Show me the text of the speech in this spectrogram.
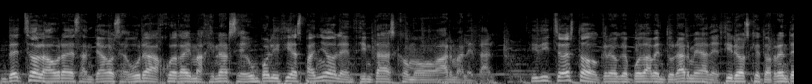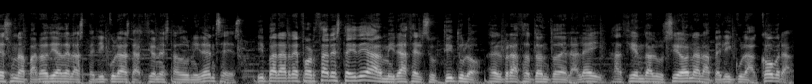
De hecho, la obra de Santiago Segura juega a imaginarse un policía español en cintas como Arma Letal. Y dicho esto, creo que puedo aventurarme a deciros que Torrente es una parodia de las películas de acción estadounidenses. Y para reforzar esta idea, mirad el subtítulo, El brazo tonto de la ley, haciendo alusión a la película Cobra,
